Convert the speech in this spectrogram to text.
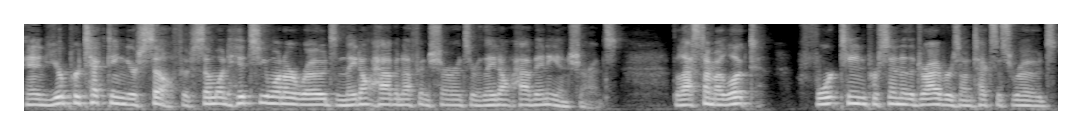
and you're protecting yourself. If someone hits you on our roads and they don't have enough insurance or they don't have any insurance, the last time I looked, 14% of the drivers on Texas roads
